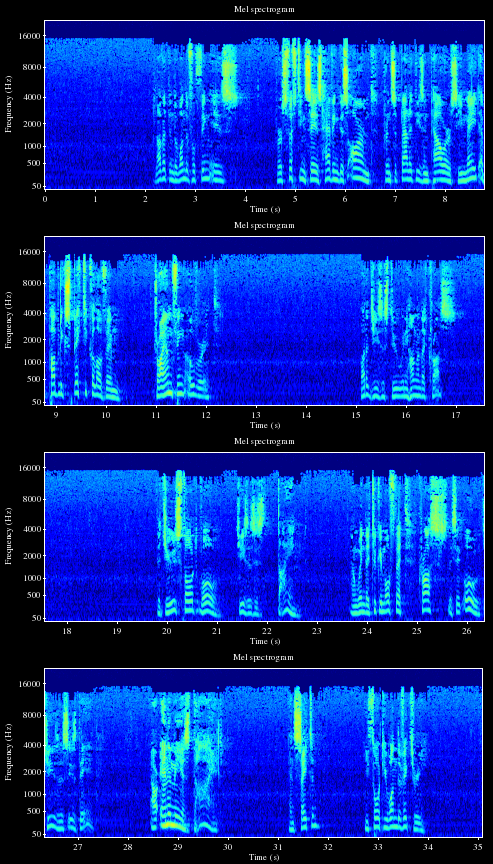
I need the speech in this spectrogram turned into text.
Beloved, and the wonderful thing is, verse 15 says, having disarmed principalities and powers, he made a public spectacle of them, triumphing over it. What did Jesus do when he hung on that cross? The Jews thought, whoa, Jesus is dying. And when they took him off that cross, they said, oh, Jesus is dead. Our enemy has died. And Satan, he thought he won the victory.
